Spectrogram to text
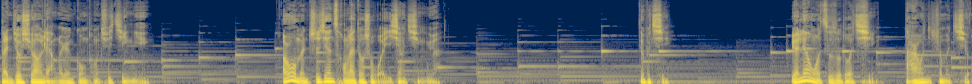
本就需要两个人共同去经营，而我们之间从来都是我一厢情愿。对不起，原谅我自作多情，打扰你这么久。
